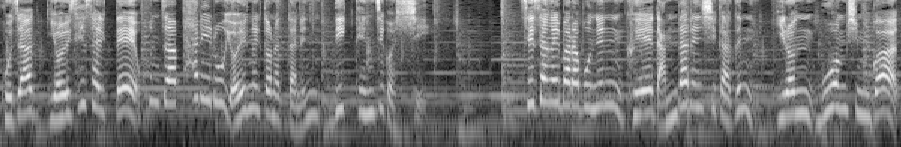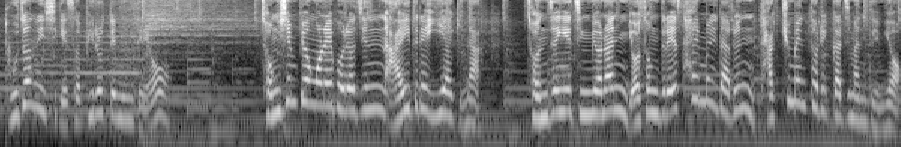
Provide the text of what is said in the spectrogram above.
고작 13살 때 혼자 파리로 여행을 떠났다는 닉 덴지거 씨. 세상을 바라보는 그의 남다른 시각은 이런 모험심과 도전의식에서 비롯됐는데요. 정신병원에 버려진 아이들의 이야기나 전쟁에 직면한 여성들의 삶을 다룬 다큐멘터리까지 만들며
